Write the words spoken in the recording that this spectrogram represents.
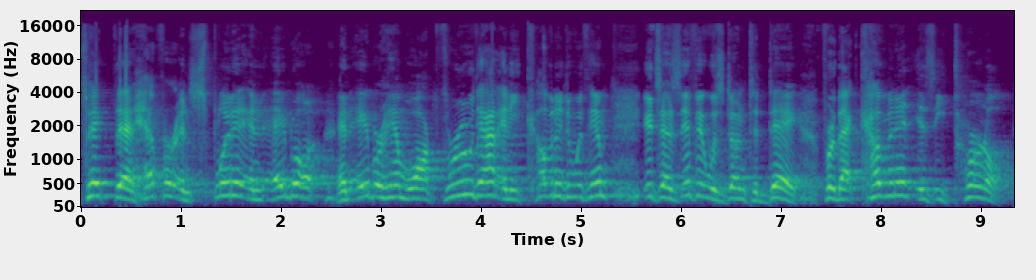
took that heifer and split it, and Abraham, and Abraham walked through that and he covenanted with him, it's as if it was done today. For that covenant is eternal.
